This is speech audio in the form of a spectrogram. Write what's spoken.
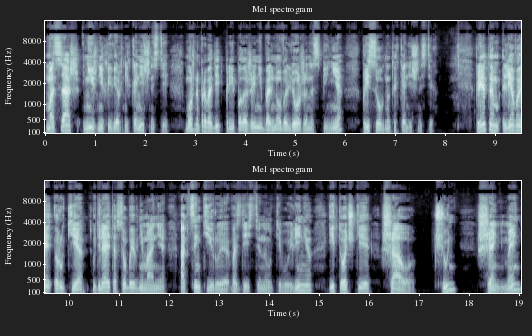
Массаж нижних и верхних конечностей можно проводить при положении больного лежа на спине при согнутых конечностях. При этом левой руке уделяет особое внимание, акцентируя воздействие на локтевую линию и точки Шао, Чунь, Шэнь, Мэнь,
